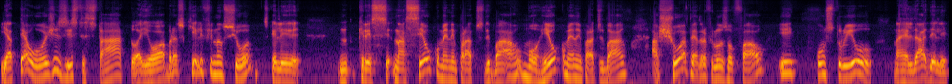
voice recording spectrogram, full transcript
e até hoje existe estátua e obras que ele financiou, que ele cresce, nasceu comendo em pratos de barro, morreu comendo em pratos de barro, achou a pedra filosofal e construiu, na realidade ele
